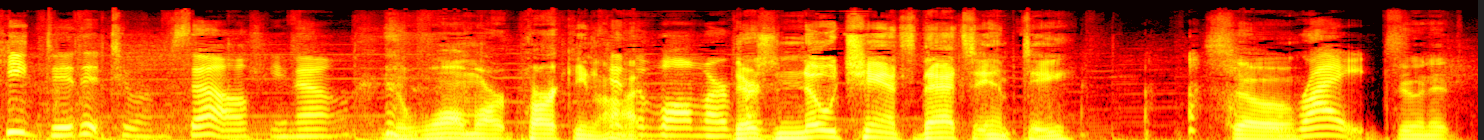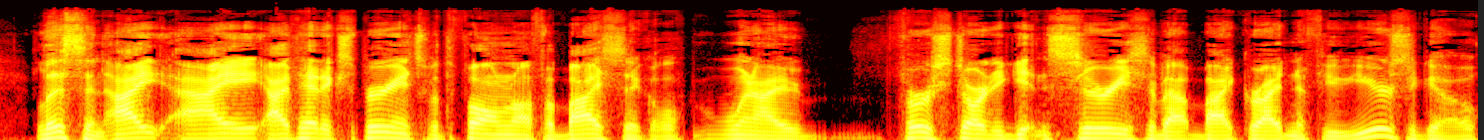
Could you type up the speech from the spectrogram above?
he did it to himself, you know? in the Walmart parking lot. In the Walmart There's no chance that's empty. So Right. doing it. Listen, I, I I've had experience with falling off a bicycle when I first started getting serious about bike riding a few years ago.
